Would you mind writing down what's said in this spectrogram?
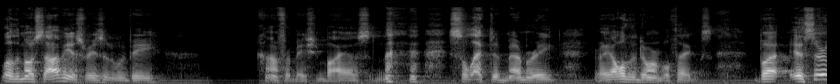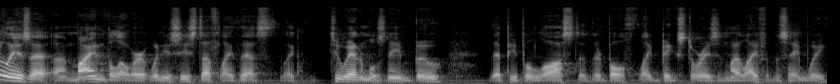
Well, the most obvious reason would be confirmation bias and selective memory, right? All the normal things. But it certainly is a, a mind blower when you see stuff like this, like two animals named Boo that people lost, and they're both like big stories in my life in the same week.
